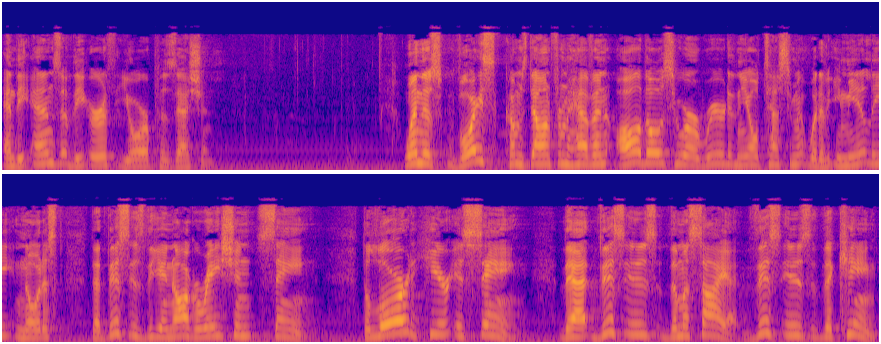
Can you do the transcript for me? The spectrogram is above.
and the ends of the earth your possession. When this voice comes down from heaven, all those who are reared in the Old Testament would have immediately noticed that this is the inauguration saying. The Lord here is saying that this is the Messiah, this is the King.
